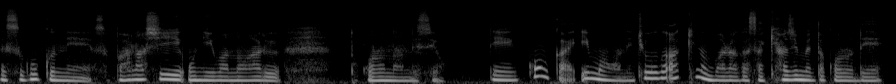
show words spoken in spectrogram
うん、すごくね素晴らしいお庭のあるところなんですよ。で今回今はねちょうど秋のバラが咲き始めた頃で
